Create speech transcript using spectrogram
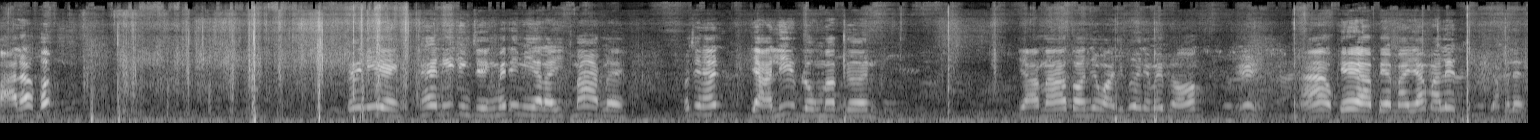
มาแล้วปึ๊บแค่นี้เองแค่นี้จริง ๆ ไม่ได้มีอะไรมากเลย เพราะฉะนั้นอย่ารีบลงมาเกิน อย่ามาตอนจังหวะที่เพื่อนยังไม่พร้อมอ่าโอเคอะเปลี่ยนมายักมาเล่นยักมาเล่น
